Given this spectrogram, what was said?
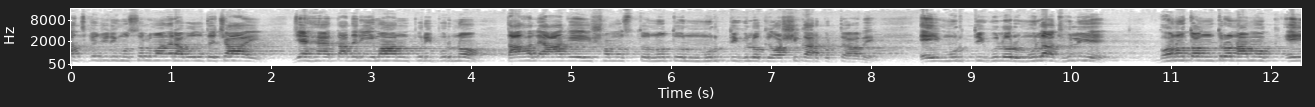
আজকে যদি মুসলমানেরা বলতে চায় যে হ্যাঁ তাদের ইমান পরিপূর্ণ, তাহলে আগে এই সমস্ত নতুন মূর্তিগুলোকে অস্বীকার করতে হবে। এই মূর্তিগুলোর মূলা ঝুলিয়ে গণতন্ত্র নামক এই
